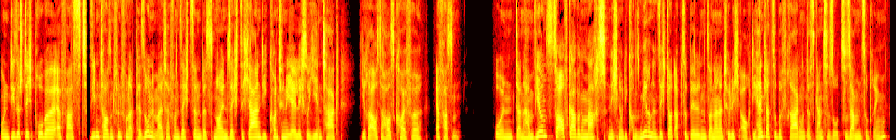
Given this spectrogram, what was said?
Und diese Stichprobe erfasst 7500 Personen im Alter von 16 bis 69 Jahren, die kontinuierlich so jeden Tag ihre Außerhauskäufe erfassen. Und dann haben wir uns zur Aufgabe gemacht, nicht nur die konsumierenden Sicht dort abzubilden, sondern natürlich auch die Händler zu befragen und das Ganze so zusammenzubringen.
